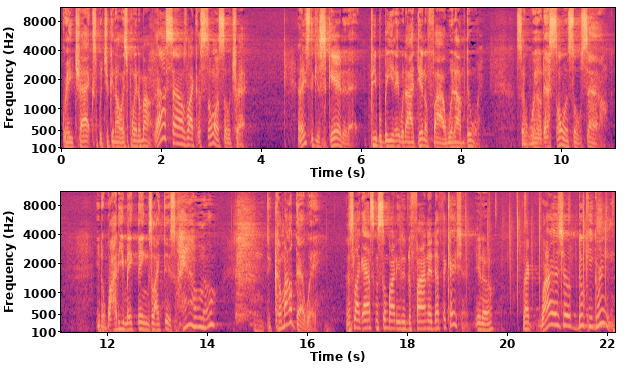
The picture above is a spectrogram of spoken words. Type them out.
great tracks, but you can always point them out. That sounds like a so and so track. And I used to get scared of that. People being able to identify what I'm doing. So, well, that's so and so sound. You know, why do you make things like this? I don't know. To come out that way. It's like asking somebody to define their defecation, you know? Like, why is your dookie green?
